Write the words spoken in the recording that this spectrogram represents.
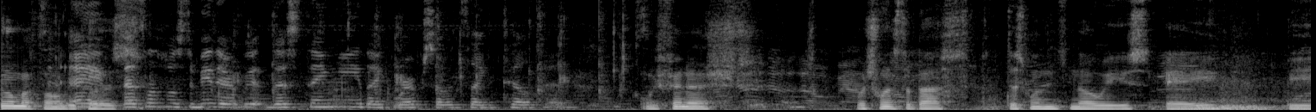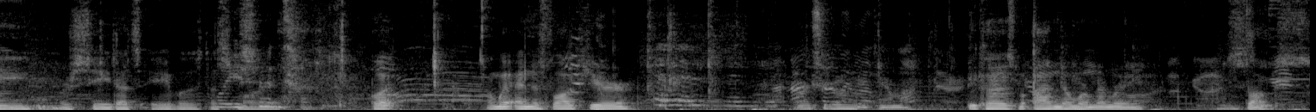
on my phone Hey, because that's not supposed to be there. but This thingy like rips, so it's like tilted. we finished. Which one's the best? This one's Noah's A, B, or C. That's Ava's. That's Well, mine. But I'm gonna end this vlog here Why don't you go on the camera? because I have no more memory. Sucks.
